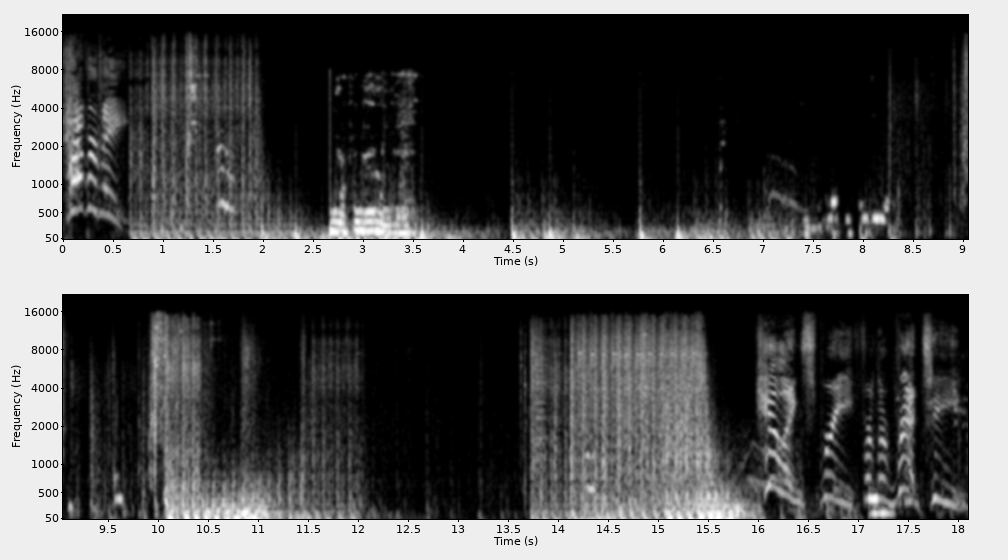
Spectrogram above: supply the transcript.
Cover me! Nhà phương dân spree for the red team!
